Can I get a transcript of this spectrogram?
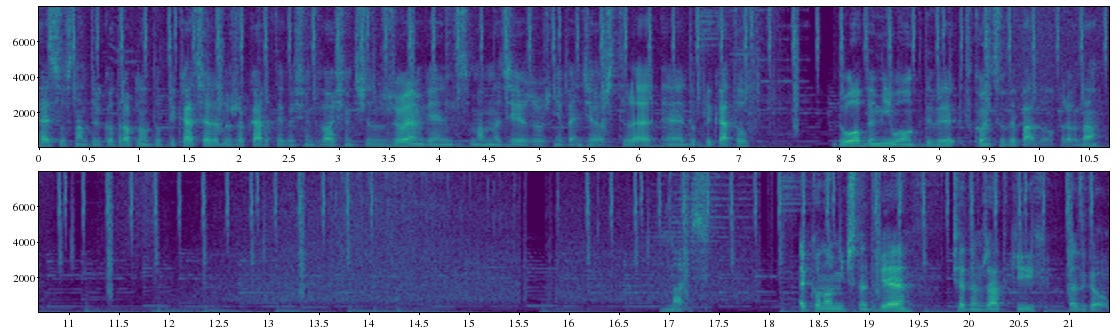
Jesus nam tylko dropnął w duplikacie, ale dużo kartek 8283 zużyłem, więc mam nadzieję, że już nie będzie aż tyle e, duplikatów. Byłoby miło, gdyby w końcu wypadło, prawda? Nice. Ekonomiczne dwie, 7 rzadkich, let's go.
